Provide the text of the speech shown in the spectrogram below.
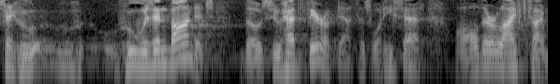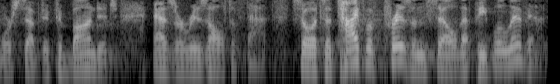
Say, who, who was in bondage? Those who had fear of death, is what he said. All their lifetime were subject to bondage as a result of that. So it's a type of prison cell that people live in.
